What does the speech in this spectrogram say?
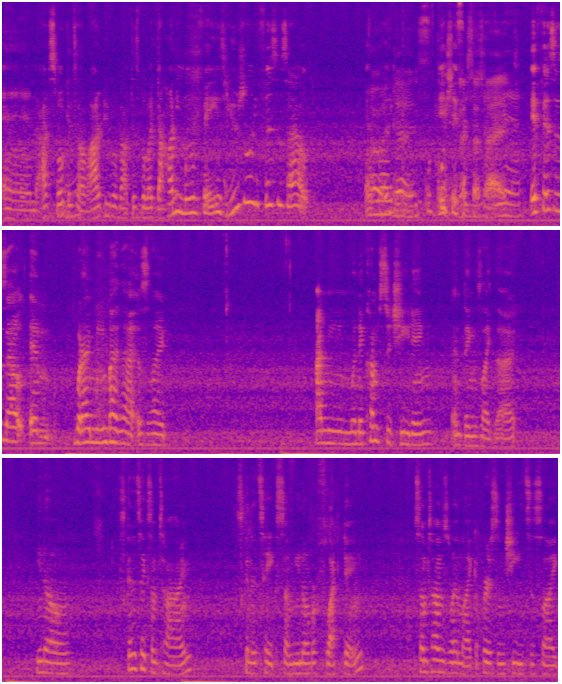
and I've spoken to mm-hmm. a lot of people about this, but like the honeymoon phase usually fizzles out. And Oh, it like, does. Of course, it, it it, fizzles so out, yeah. it fizzles out, and what I mean by that is like, I mean, when it comes to cheating and things like that, you know, it's gonna take some time. It's gonna take some, you know, reflecting. Sometimes when like a person cheats, it's like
